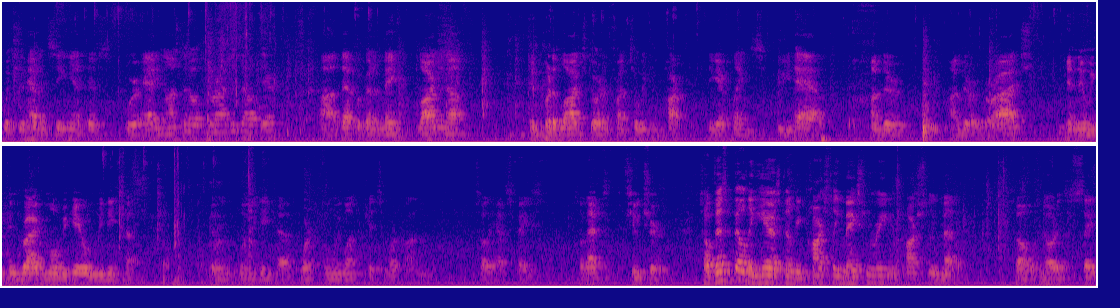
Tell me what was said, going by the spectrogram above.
which you haven't seen yet. There's, we're adding on to those garages out there, uh, that we're gonna make large enough and put a large door in front so we can park the airplanes we have under, under a garage. And then we can drive them over here when we need to, when we need to work, when we want the kids to work on them, so they have space. So that's future. So this building here is gonna be partially masonry and partially metal. So in order to save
